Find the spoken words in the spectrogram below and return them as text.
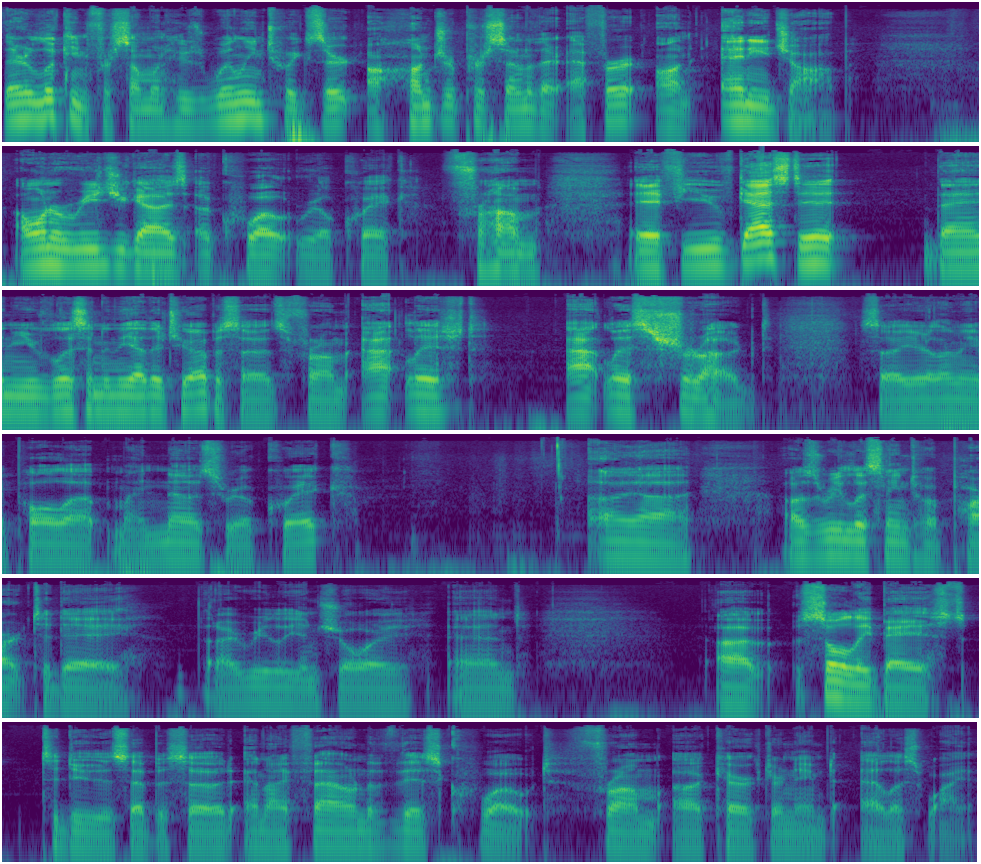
They're looking for someone who's willing to exert 100% of their effort on any job. I want to read you guys a quote real quick from, if you've guessed it, then you've listened to the other two episodes from Atlas Atlas Shrugged. So here, let me pull up my notes real quick. I uh, I was re-listening to a part today that I really enjoy, and uh, solely based to do this episode, and I found this quote from a character named Ellis Wyatt.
